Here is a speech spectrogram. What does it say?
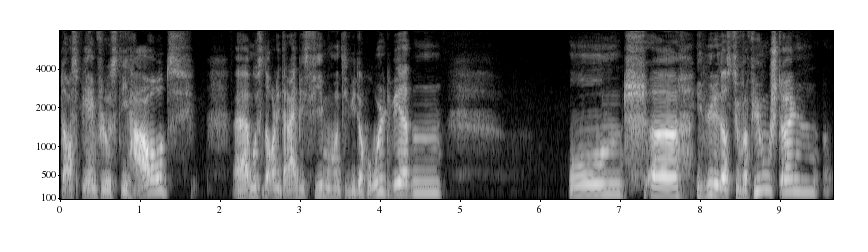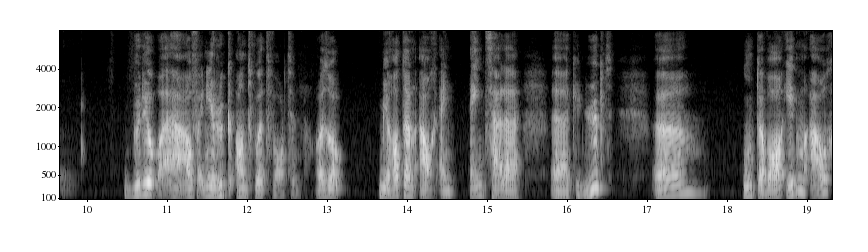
das beeinflusst die Haut, äh, muss noch alle drei bis vier Monate wiederholt werden. Und äh, ich würde das zur Verfügung stellen, würde auf eine Rückantwort warten. Also mir hat dann auch ein Einzahler äh, genügt. Äh, und da war eben auch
